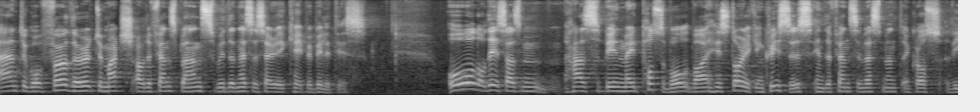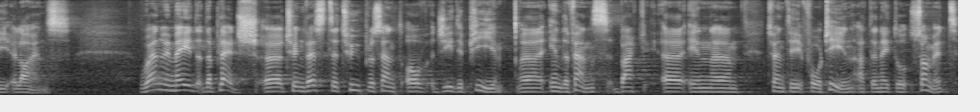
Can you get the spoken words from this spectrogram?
and to go further to match our defense plans with the necessary capabilities. All of this has, has been made possible by historic increases in defense investment across the alliance. When we made the pledge uh, to invest 2% of GDP uh, in defense back uh, in um, 2014 at the NATO summit,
